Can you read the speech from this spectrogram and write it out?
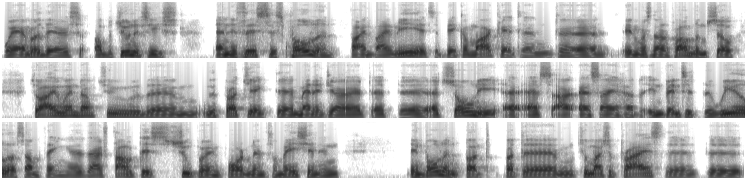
wherever there's opportunities. And if this is Poland, fine by me. It's a bigger market, and uh, it was not a problem. So, so I went up to the um, the project uh, manager at at, uh, at Sony uh, as I, as I had invented the wheel or something. I found this super important information in in Poland. But but um, to my surprise, the, the,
